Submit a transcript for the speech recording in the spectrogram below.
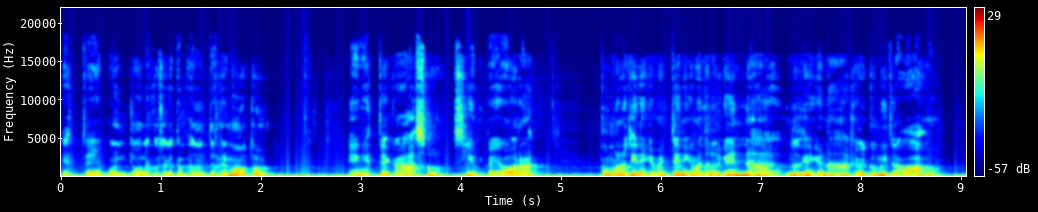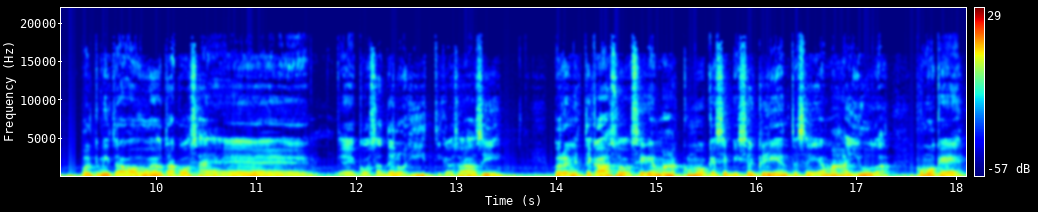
este, por todas las cosas que están pasando en terremoto. En este caso, si empeora, como no tiene que ver, técnicamente no tiene, nada, no tiene que nada que ver con mi trabajo. Porque mi trabajo es otra cosa, es eh, cosas de logística, cosas así. Pero en este caso sería más como que servicio al cliente, sería más ayuda. Como que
